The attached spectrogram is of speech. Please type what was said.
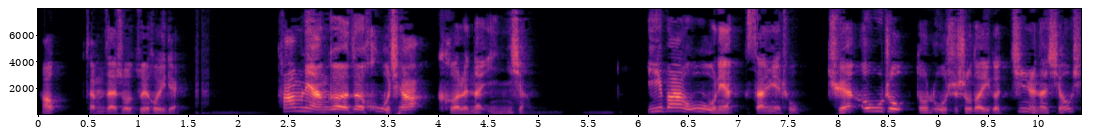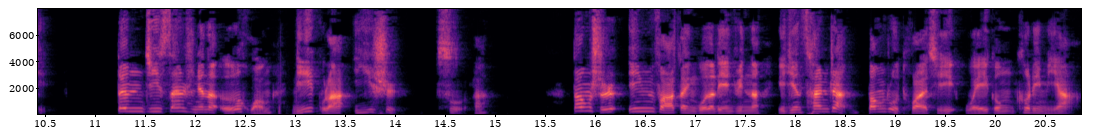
好，咱们再说最后一点，他们两个这互掐可能的影响。一八五五年三月初。全欧洲都陆续收到一个惊人的消息：登基三十年的俄皇尼古拉一世死了。当时英法等国的联军呢，已经参战帮助土耳其围攻克里米亚、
